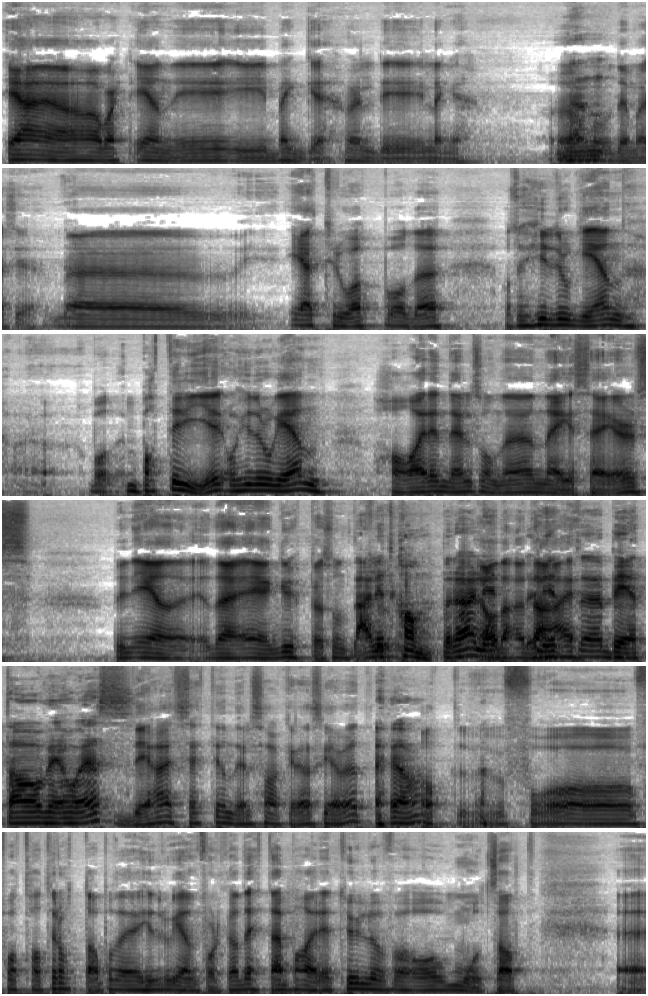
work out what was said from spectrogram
Jeg har vært enig i begge veldig lenge. Men, det må jeg si. Eh, jeg tror at både altså hydrogen Batterier og hydrogen har en del sånne naysayers. Ene, det er en gruppe som Det er litt kamper her? Litt, ja, det, det litt er, beta og VHS? Det har jeg sett i en del saker jeg har skrevet. Ja. At få, få, tatt rotta på det hydrogenfolka. Dette er bare tull, og, og, motsatt. Eh,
